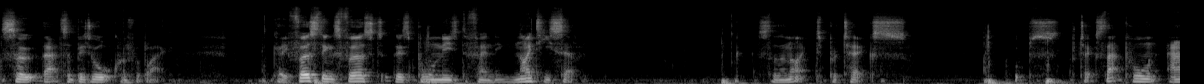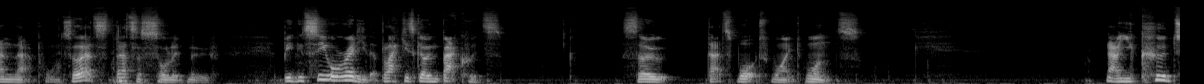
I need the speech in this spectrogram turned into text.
So that's a bit awkward for black. Okay, first things first, this pawn needs defending. Knight e7. So the knight protects, oops, protects that pawn and that pawn. So that's that's a solid move. But you can see already that black is going backwards. So that's what white wants. Now you could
